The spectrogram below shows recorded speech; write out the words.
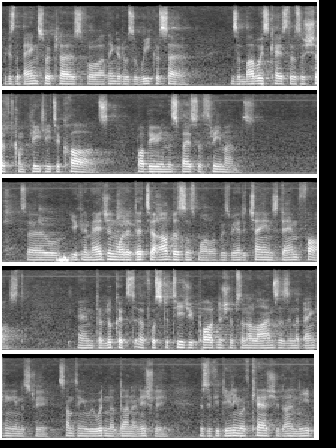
because the banks were closed for I think it was a week or so. In Zimbabwe's case, there was a shift completely to cards, probably in the space of three months. So you can imagine what it did to our business model because we had to change damn fast and to look at uh, for strategic partnerships and alliances in the banking industry, something we wouldn't have done initially. Because if you're dealing with cash, you don't need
